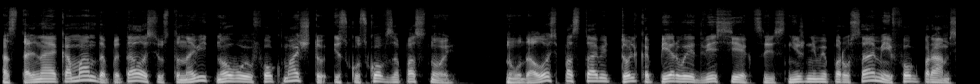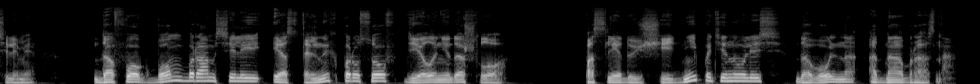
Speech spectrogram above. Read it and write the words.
Остальная команда пыталась установить новую фок-мачту из кусков запасной, но удалось поставить только первые две секции с нижними парусами и фок-брамселями. До фок-бомб-брамселей и остальных парусов дело не дошло. Последующие дни потянулись довольно однообразно.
